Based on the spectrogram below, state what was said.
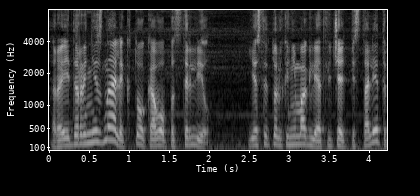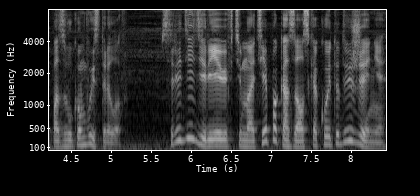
Рейдеры не знали, кто кого подстрелил, если только не могли отличать пистолеты по звукам выстрелов. Среди деревьев в темноте показалось какое-то движение.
